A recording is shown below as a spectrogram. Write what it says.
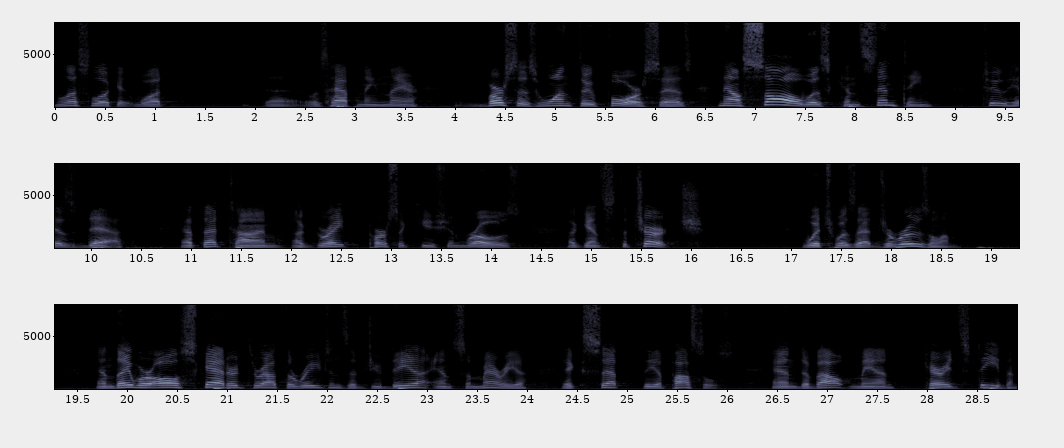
And let's look at what uh, was happening there. Verses 1 through 4 says Now Saul was consenting to his death. At that time, a great persecution rose against the church, which was at Jerusalem. And they were all scattered throughout the regions of Judea and Samaria, except the apostles. And devout men carried Stephen.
